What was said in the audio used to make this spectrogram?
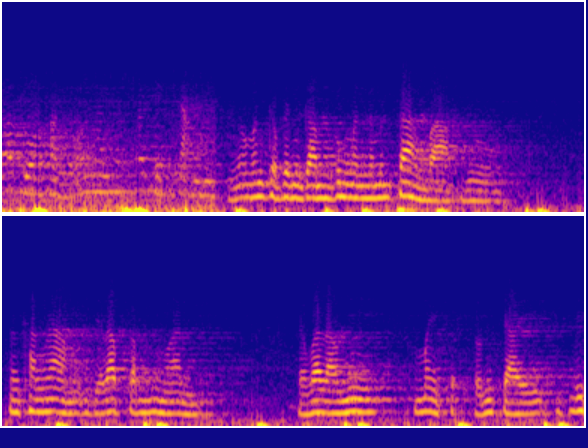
เข้าตัวเขาหรือว่าไม่ไม่เป็นกรรมแล้วมันก็เป็นกรรมของมันแล้วมันสร้างบาปอยู่ มันข้างหน้ามันจะรับกรรมมัน แต่ว่าเรานี่ไม่สนใจวิ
